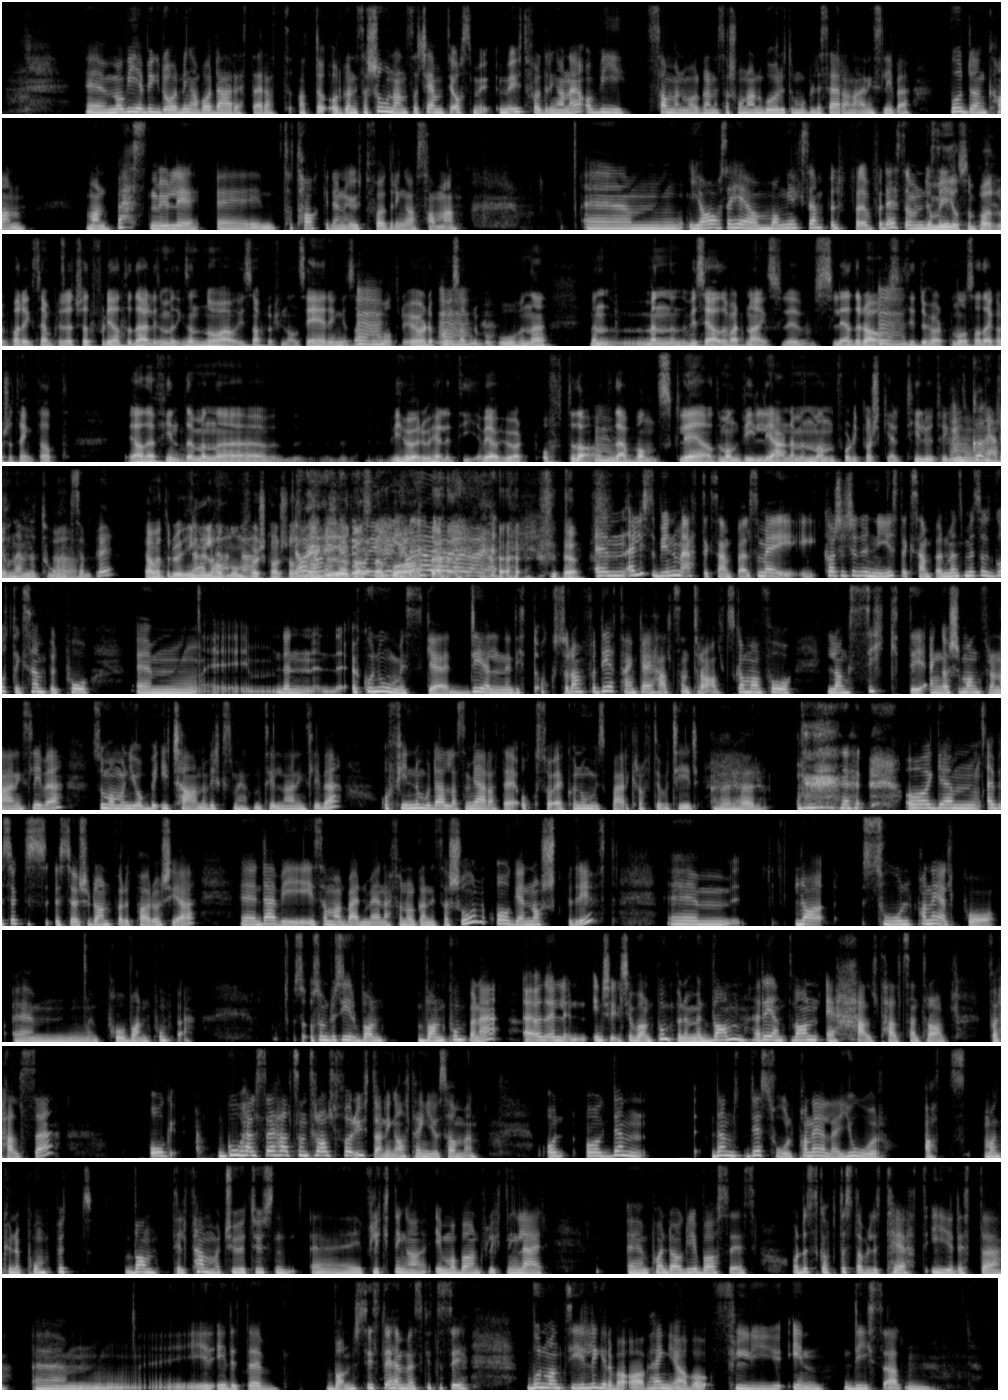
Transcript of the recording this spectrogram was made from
Um, og vi har bygd ordninga vår deretter at, at organisasjonene som kommer til oss med, med, utfordringene, og vi sammen med organisasjonene går ut og mobiliserer næringslivet. Hvordan kan man best mulig eh, ta tak i denne utfordringa sammen? Um, ja, og så har jeg mange eksempler for, for det som du ja, men Gi oss en par, par, eksempler, rett og slett. fordi at det er liksom, Nå er vi snakker om finansiering, vi snakker mm. om måter å gjøre det på, vi snakker om mm. behovene. Men, men, hvis jeg hadde vært næringslivsleder da, og mm. sittet og hørt på noe, så hadde jeg kanskje tenkt at Ja, det er fint, det, men uh, vi hører jo hele tida Vi har hørt ofte da at mm. det er vanskelig, at man vil gjerne, men man får det kanskje ikke helt til. utviklingspolitikken. Mm. Kan jeg få nevne to uh, eksempler? Ja, men tror du Ingvild hadde noen først, kanskje, så kan du kaste deg på. um, jeg har lyst til å begynne med ett eksempel, som er kanskje ikke det nyeste eksempelet, men som er et godt eksempel på um, den økonomiske delen i dette også, da. For det tenker jeg er helt sentralt. Skal man få langsiktig engasjement fra næringslivet, så må man jobbe i kjernevirksomheten til næringslivet. Og finne modeller som gjør at det også er økonomisk bærekraftig over tid. Hør, hør. og um, jeg besøkte Sør-Sudan for et par år siden, uh, der vi i samarbeid med en FN-organisasjon og en norsk bedrift um, la solpanel på, um, på vannpumper. Som du sier, vann, vannpumpene eh, eller, Unnskyld, ikke vannpumpene, men vann, rent vann, er helt, helt sentralt for helse. Og god helse er helt sentralt for utdanning. Alt henger jo sammen. Og, og den den, det solpanelet gjorde at man kunne pumpe ut vann til 25 000 eh, flyktninger i Maban flyktningleir eh, på en daglig basis, og det skapte stabilitet i dette um, i, i, dette vannsystemet, skulle jeg si, hvor man tidligere var avhengig av å fly inn diesel. Mm.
